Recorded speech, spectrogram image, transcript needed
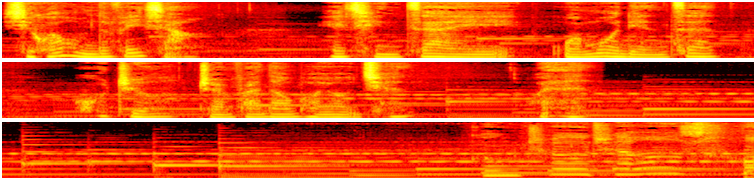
喜欢我们的分享，也请在文末点赞或者转发到朋友圈。晚安。觥筹交错，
